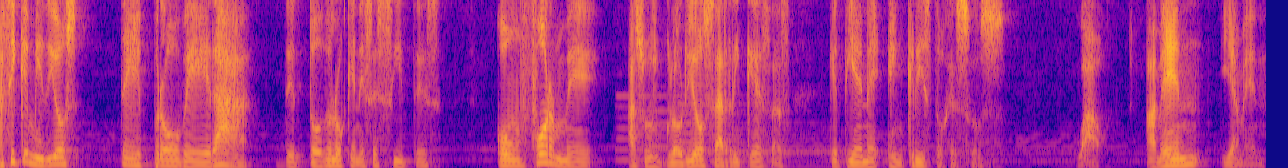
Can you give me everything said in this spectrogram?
Así que mi Dios te proveerá de todo lo que necesites conforme a sus gloriosas riquezas que tiene en Cristo Jesús. Wow. Amén y amén.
